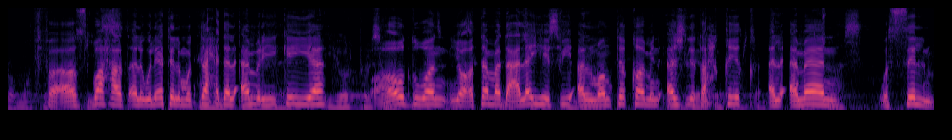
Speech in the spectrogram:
promoting فأصبحت الولايات المتحدة الأمريكية عضوا يعتمد عليه في المنطقة من أجل تحقيق الأمان والسلم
